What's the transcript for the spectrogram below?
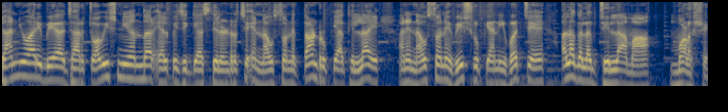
જાન્યુઆરી બે હજાર ચોવીસની અંદર એલપીજી ગેસ સિલિન્ડર છે એ નવસો ને ત્રણ રૂપિયાથી લઈ અને નવસો ને વીસ રૂપિયાની વચ્ચે અલગ અલગ જિલ્લામાં મળશે.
